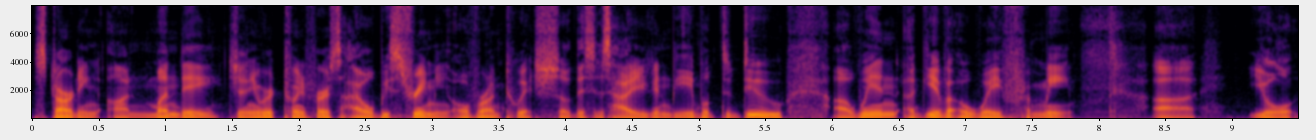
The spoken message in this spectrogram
starting on monday january 21st i will be streaming over on twitch so this is how you're going to be able to do win a giveaway from me. Uh, you'll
